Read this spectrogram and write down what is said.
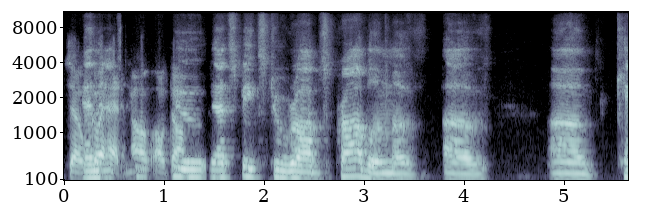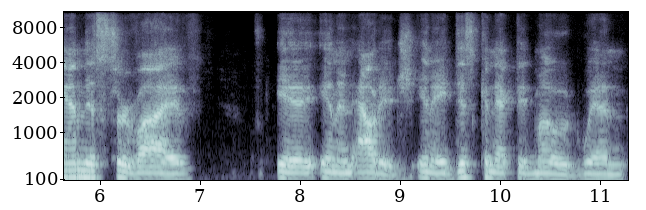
So go ahead. I'll, I'll to, that speaks to Rob's problem of of um, can this survive in an outage, in a disconnected mode, when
